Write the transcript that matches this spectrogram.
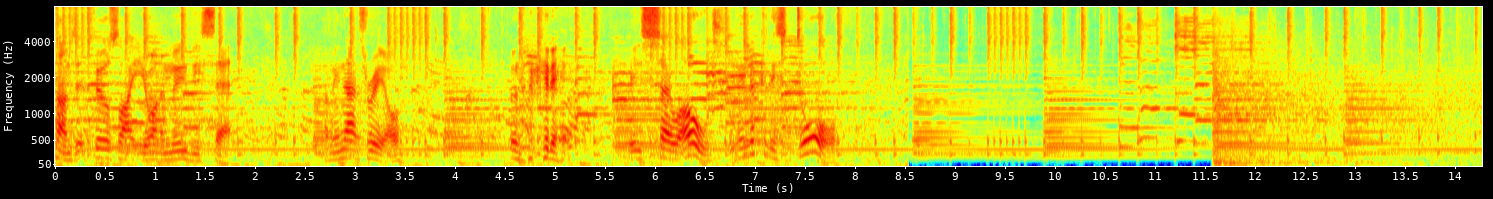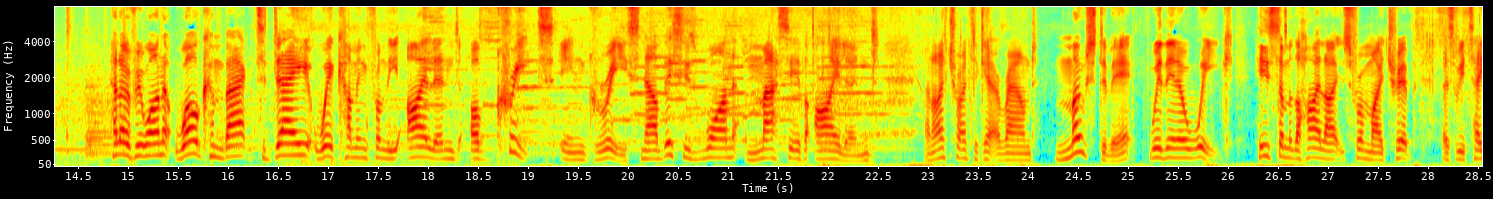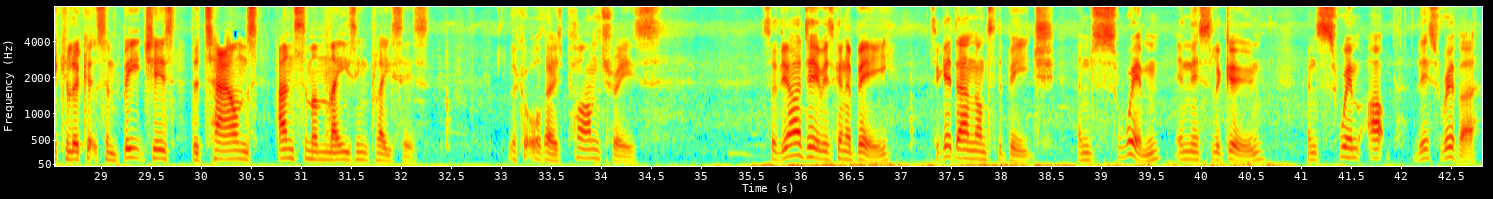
sometimes it feels like you're on a movie set. I mean, that's real. But look at it. It's so old. I mean, look at this door. Hello everyone, welcome back. Today we're coming from the island of Crete in Greece. Now this is one massive island and I tried to get around most of it within a week. Here's some of the highlights from my trip as we take a look at some beaches, the towns and some amazing places. Look at all those palm trees. So the idea is going to be to get down onto the beach and swim in this lagoon and swim up this river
